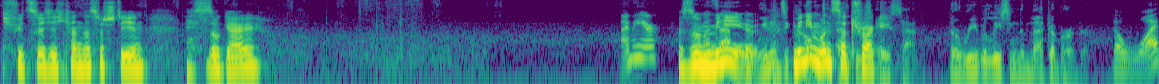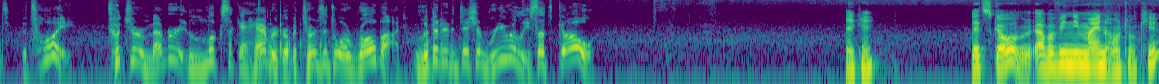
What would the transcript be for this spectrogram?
Ich fühl's richtig, ich kann das verstehen. Es ist so geil. So ein Mini, Mini Monster Truck. They're re-releasing the Mecha Burger. The what? The toy. Don't you remember? It looks like a hamburger but turns into a robot. Limited edition re-release. Let's go. Okay. Let's go. Aber wir nehmen mein Auto, okay?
